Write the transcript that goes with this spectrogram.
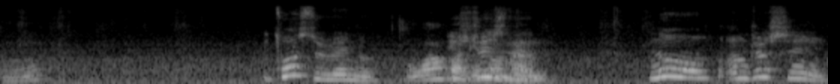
Hmm? It wants to rain. One It's drizzling. No, I'm just saying.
